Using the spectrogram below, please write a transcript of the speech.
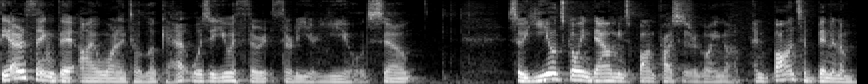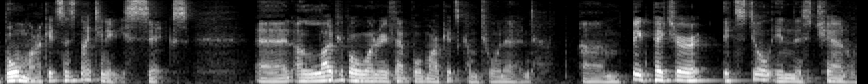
The other thing that I wanted to look at was a US 30 year yield. So so yields going down means bond prices are going up. And bonds have been in a bull market since 1986. And a lot of people are wondering if that bull market's come to an end. Um, big picture, it's still in this channel.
